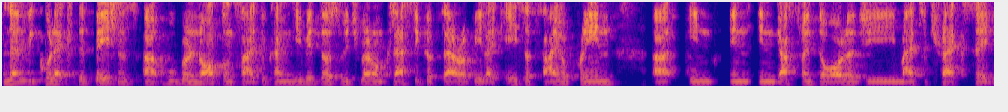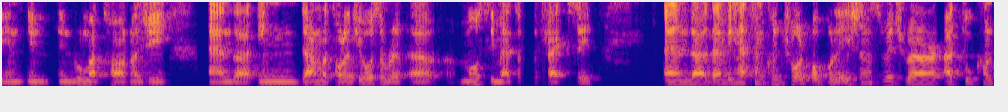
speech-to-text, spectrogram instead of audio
And then we collected patients uh, who were not on cytokine inhibitors, which were on classical therapy like azathioprine uh, in, in, in gastroenterology, methotrexate in, in, in rheumatology, and uh, in dermatology also uh, mostly methotrexate. And uh, then we had some control populations, which were uh, two con-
